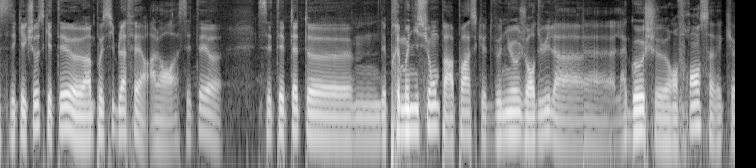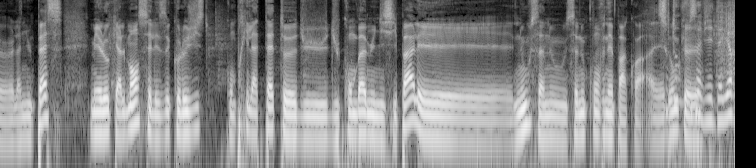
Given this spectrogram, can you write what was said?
c'était quelque chose qui était impossible à faire. Alors c'était c'était peut-être euh, des prémonitions par rapport à ce qui est devenu aujourd'hui la, la gauche euh, en France avec euh, la NUPES. Mais localement, c'est les écologistes qui ont pris la tête du, du combat municipal et nous, ça nous, ça nous convenait pas. Quoi. Et Surtout donc, que vous euh, aviez d'ailleurs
